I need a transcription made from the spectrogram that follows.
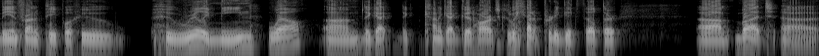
be in front of people who who really mean well. Um, they got they kind of got good hearts because we got a pretty good filter. Um, but uh,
